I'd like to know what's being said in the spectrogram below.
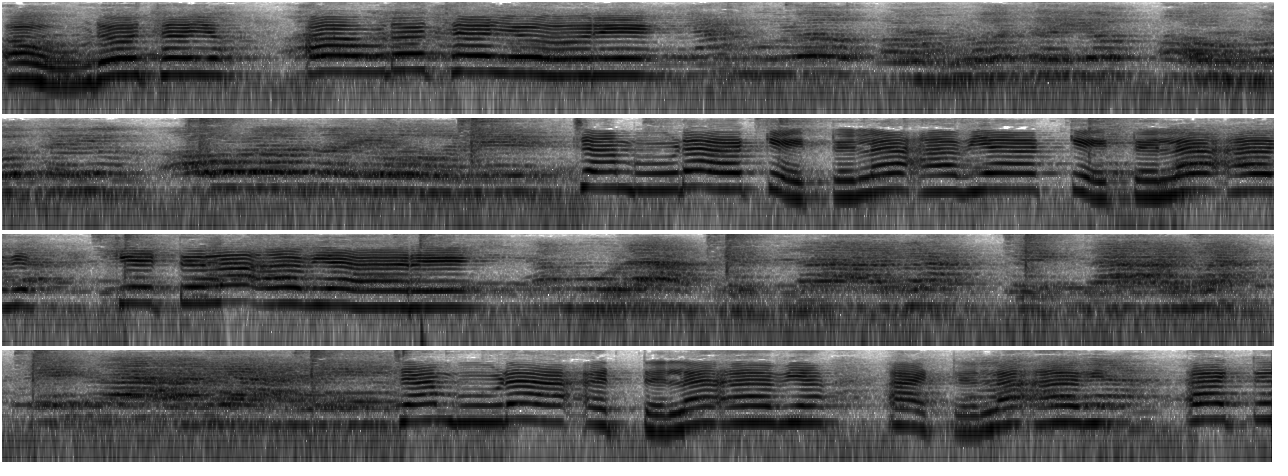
અવડો થયો અવડો થયો રે. ચાંબુડા કેટલા આવ્યા કેટલા આવ્યા કેટલા આવ્યા રે. ચાંબુડા આટલા આવ્યા આટલા આવ્યા, આટલા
